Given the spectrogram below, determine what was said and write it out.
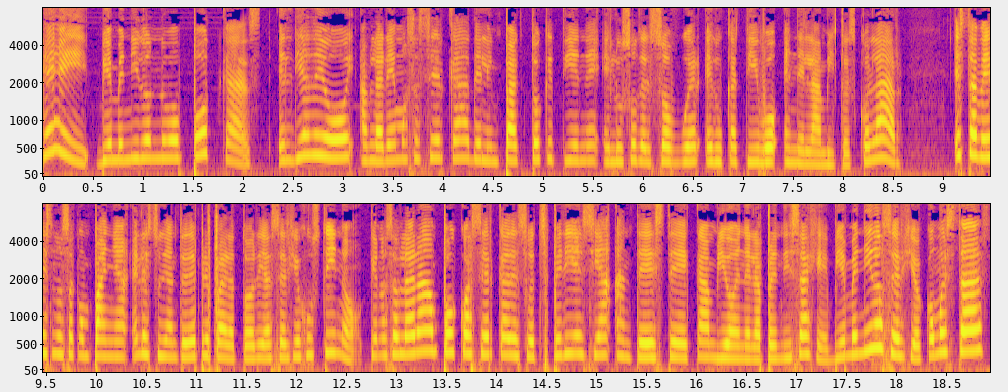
Hey, bienvenido a un nuevo podcast. El día de hoy hablaremos acerca del impacto que tiene el uso del software educativo en el ámbito escolar. Esta vez nos acompaña el estudiante de preparatoria Sergio Justino, que nos hablará un poco acerca de su experiencia ante este cambio en el aprendizaje. Bienvenido Sergio, ¿cómo estás?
